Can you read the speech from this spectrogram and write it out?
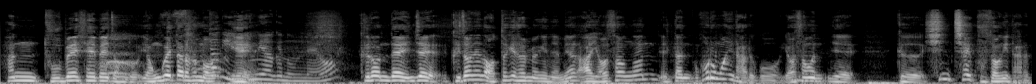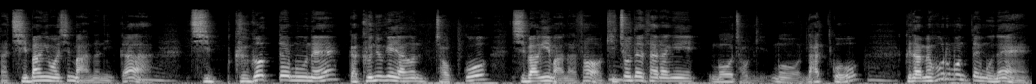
한 두 배, 세 배 정도. 연구에 따라서 뭐, 상당히 예. 유의미하게 높네요. 그런데 이제 그전에는 어떻게 설명했냐면, 아, 여성은 일단 호르몬이 다르고, 여성은 이제 그 신체 구성이 다르다. 지방이 훨씬 많으니까, 지, 그것 때문에, 그러니까 근육의 양은 적고, 지방이 많아서, 기초대사량이 뭐, 저기, 뭐, 낮고, 그 다음에 호르몬 때문에,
